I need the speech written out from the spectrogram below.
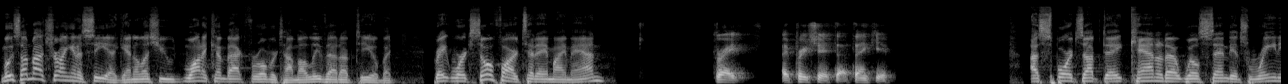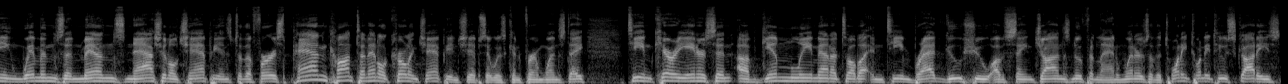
Moose, I'm not sure I'm going to see you again unless you want to come back for overtime. I'll leave that up to you. But great work so far today, my man. Great. I appreciate that. Thank you. A sports update Canada will send its reigning women's and men's national champions to the first Pan Continental Curling Championships. It was confirmed Wednesday. Team Kerri Einarson of Gimli, Manitoba, and Team Brad Gushue of St. John's, Newfoundland, winners of the 2022 Scotties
